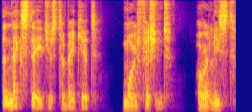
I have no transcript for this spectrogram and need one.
The next stage is to make it more efficient, or at least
